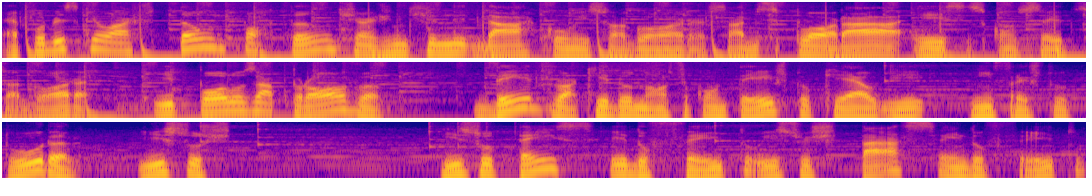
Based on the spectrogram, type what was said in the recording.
É por isso que eu acho tão importante a gente lidar com isso agora, sabe? Explorar esses conceitos agora e pô-los à prova dentro aqui do nosso contexto, que é o de infraestrutura. Isso, isso tem sido feito, isso está sendo feito.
